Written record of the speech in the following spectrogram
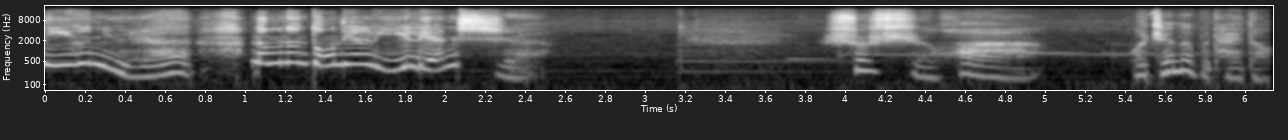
你一个女人，能不能懂点礼义廉耻？说实话，我真的不太懂。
